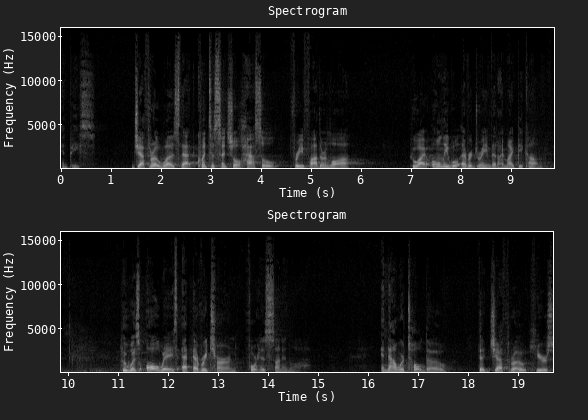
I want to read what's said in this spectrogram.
in peace. Jethro was that quintessential hassle free father in law who I only will ever dream that I might become, who was always at every turn for his son in law. And now we're told, though, that Jethro hears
